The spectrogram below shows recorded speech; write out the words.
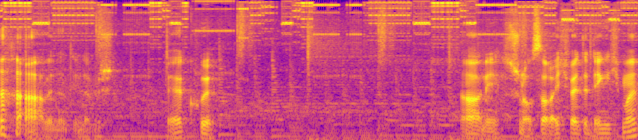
Haha, wenn er den erwischt. Wäre cool. Ah, ne, ist schon außer Reichweite, denke ich mal.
